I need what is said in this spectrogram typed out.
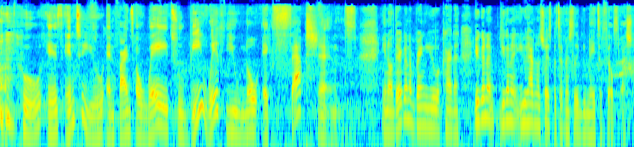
who is into you and finds a way to be with you, no exceptions. You know, they're going to bring you a kind of you're going to you're going to you have no choice but to eventually be made to feel special.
